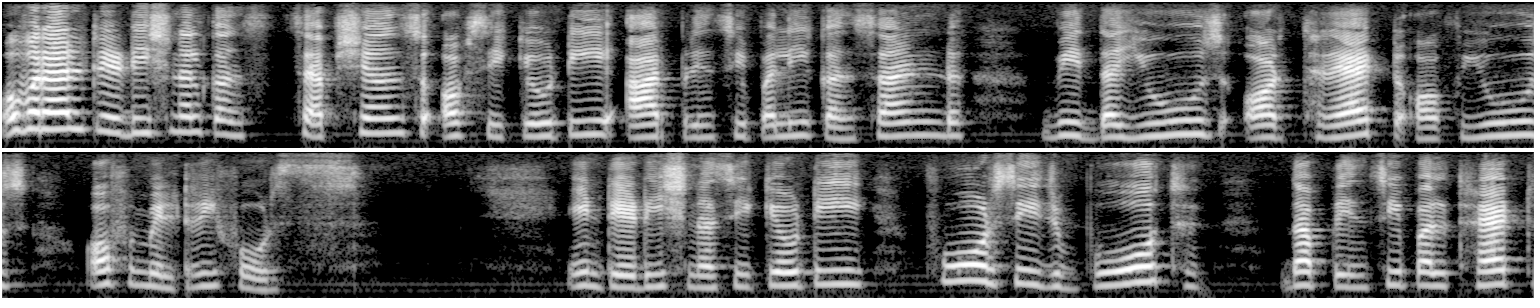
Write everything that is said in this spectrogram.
Overall, traditional conceptions of security are principally concerned with the use or threat of use of military force. In traditional security, force is both the principal threat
